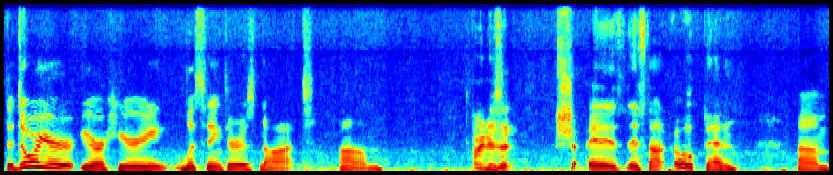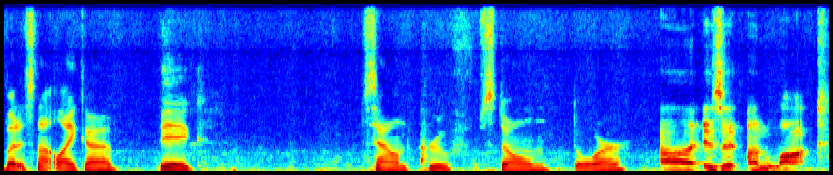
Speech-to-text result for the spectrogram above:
The door you're you're hearing, listening through, is not. Um, I mean, is it? sh- it is. It's not open, um, but it's not like a big, soundproof stone door. Uh, is it unlocked?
